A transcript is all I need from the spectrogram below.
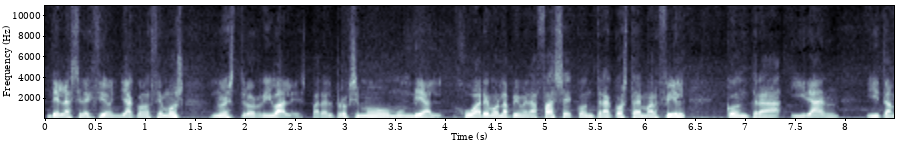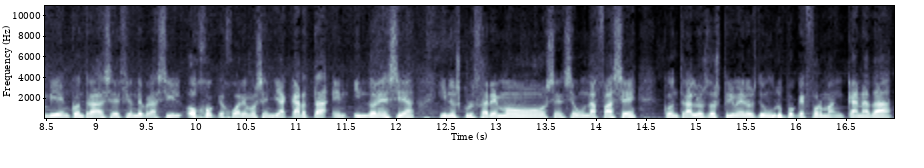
de la selección. Ya conocemos nuestros rivales para el próximo Mundial. Jugaremos la primera fase contra Costa de Marfil, contra Irán y también contra la selección de Brasil. Ojo que jugaremos en Yakarta, en Indonesia, y nos cruzaremos en segunda fase contra los dos primeros de un grupo que forman Canadá,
